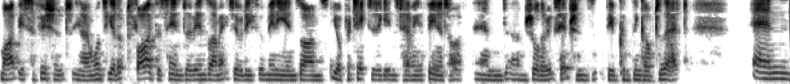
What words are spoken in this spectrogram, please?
might be sufficient. You know, once you get up to 5% of enzyme activity for many enzymes, you're protected against having a phenotype. And I'm sure there are exceptions that people can think of to that. And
